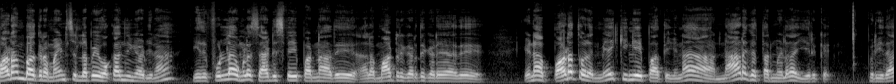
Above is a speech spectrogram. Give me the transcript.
படம் பார்க்குற மைண்ட் செட்டில் போய் உக்காந்துங்க அப்படின்னா இது ஃபுல்லாக அவங்கள சாட்டிஸ்ஃபை பண்ணாது. அதில் மாற்றுக்கிறது கிடையாது. ஏன்னா படத்தோட மேக்கிங்கே பார்த்தீங்கன்னா நாடகத்தன்மையில் தான் இருக்குது புரியுதா?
